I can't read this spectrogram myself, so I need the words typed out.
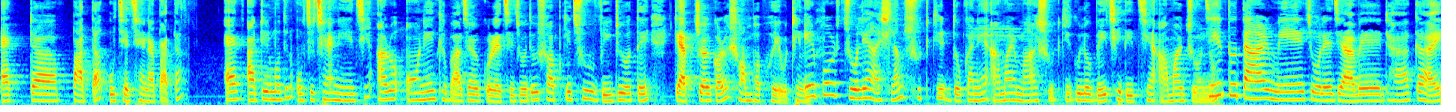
একটা পাতা উঠেছে না পাতা। এক আটের মতন উঁচু ছেঁড়া নিয়েছি, আরও অনেক বাজার করেছি, যদিও সব কিছু ভিডিওতে ক্যাপচার করা সম্ভব হয়ে ওঠেনি। এরপর চলে আসলাম শুটকির দোকানে, আমার মা শুটকিগুলো বেছে দিচ্ছে আমার জন্য। যেহেতু তার মেয়ে চলে যাবে ঢাকায়,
